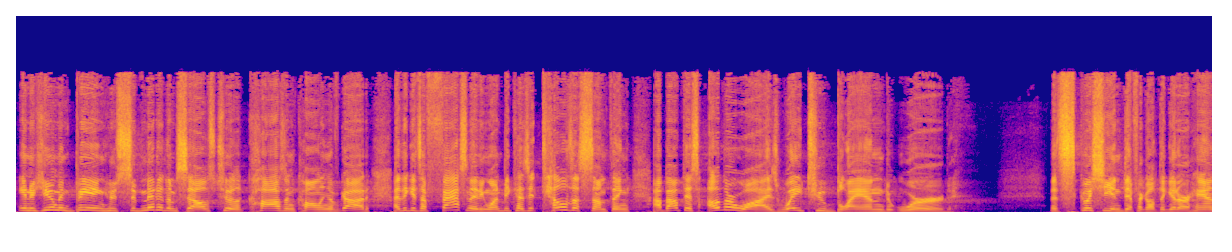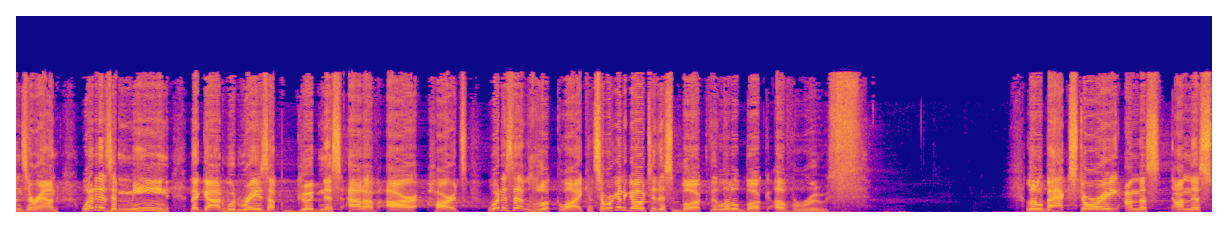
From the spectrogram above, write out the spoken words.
in a human being who's submitted themselves to the cause and calling of God. I think it's a fascinating one because it tells us something about this otherwise way too bland word that's squishy and difficult to get our hands around. What does it mean that God would raise up goodness out of our hearts? What does that look like? And so we're going to go to this book, the little book of Ruth. Little backstory on this, on this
